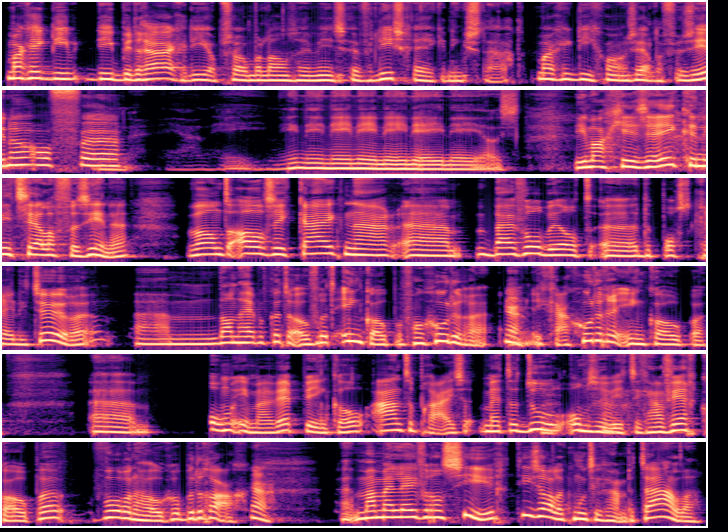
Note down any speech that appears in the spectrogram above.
Mag ik die, die bedragen die op zo'n balans- en winst- en verliesrekening staat, mag ik die gewoon zelf verzinnen? Of, nee. Nee, nee, nee, nee, nee, nee, nee, Joost. Die mag je zeker niet zelf verzinnen. Want als ik kijk naar uh, bijvoorbeeld uh, de postcrediteuren, um, dan heb ik het over het inkopen van goederen. Ja. En ik ga goederen inkopen um, om in mijn webwinkel aan te prijzen met het doel om ze weer te gaan verkopen voor een hoger bedrag. Ja. Uh, maar mijn leverancier, die zal ik moeten gaan betalen.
